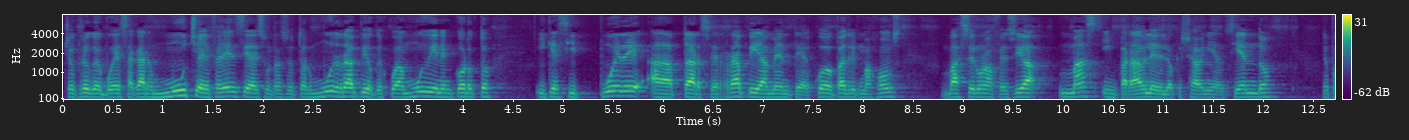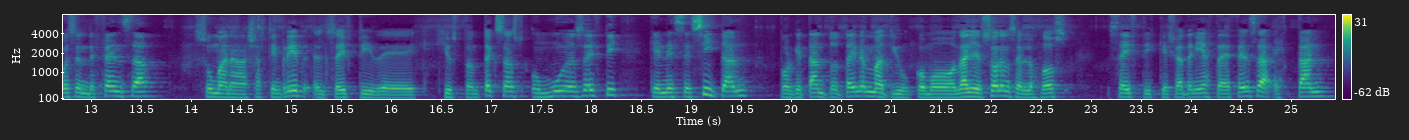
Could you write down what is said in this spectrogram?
Yo creo que puede sacar mucha diferencia. Es un receptor muy rápido que juega muy bien en corto y que si puede adaptarse rápidamente al juego de Patrick Mahomes va a ser una ofensiva más imparable de lo que ya venían siendo. Después en defensa suman a Justin Reed, el safety de Houston Texans, un muy buen safety que necesitan porque tanto Tynan Matthew como Daniel Sorensen, los dos safeties que ya tenía esta defensa están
